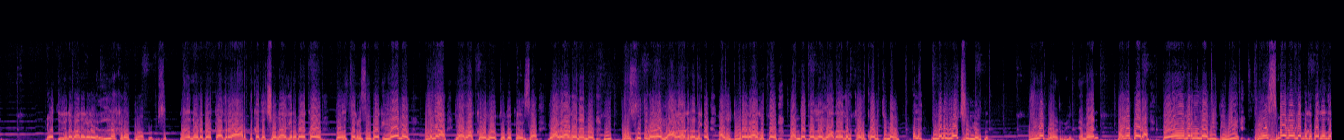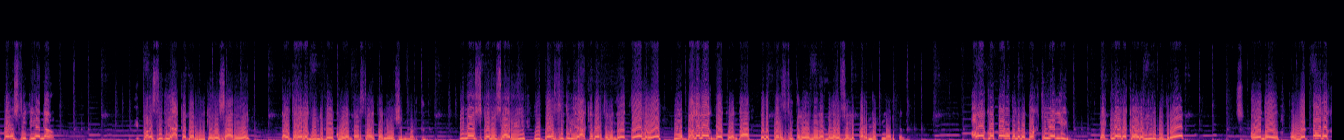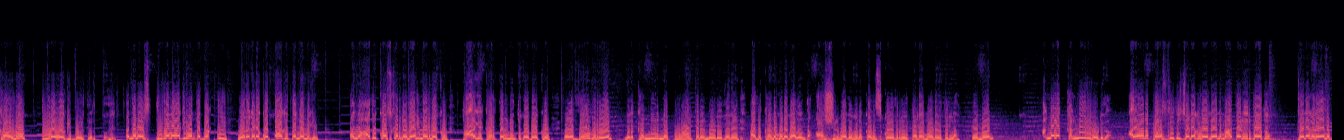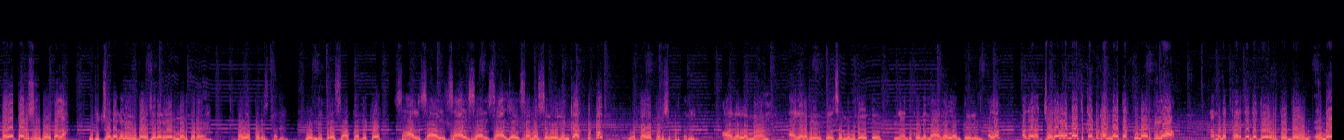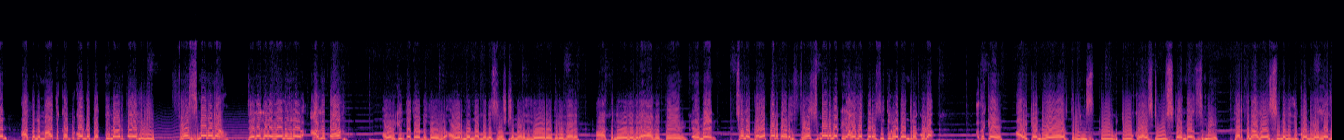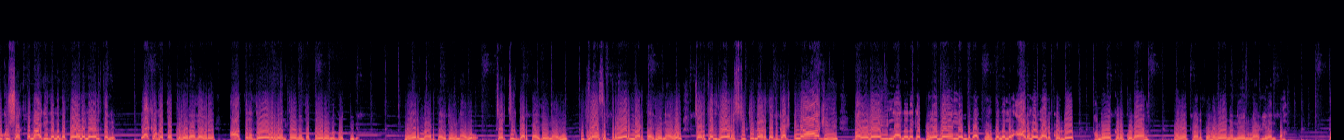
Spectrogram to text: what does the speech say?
ಇವತ್ತು ದಿನಮಾನಗಳು ಎಲ್ಲ ಕಡೆ ಪ್ರಾಬ್ಲಮ್ಸ್ ಮನೆ ನಡಬೇಕಾದ್ರೆ ಆರ್ಥಿಕತೆ ಚೆನ್ನಾಗಿರ್ಬೇಕು ಕೆಲಸಗಳು ಸಿಗ್ಬೇಕು ಏನು ಭಯ? ಯಾವಾಗ ಕಳೆದು ಹೋಗ್ತದೋ ಕೆಲಸ? ಯಾವಾಗ ನಾನು ಈ ಪರಿಸ್ಥಿತಿಗಳ ಯಾವಾಗ ನನಗೆ ಅದು ದೂರವಾಗುತ್ತೋ, ಬಂದದ್ದೆಲ್ಲ ಯಾವಾಗ ಕಳ್ಕೊಳ್ತೀನೋ? ಅಲ್ಲ, ಇವೆಲ್ಲ ಯೋಚನೆ ಇರ್ತದೆ ಭಯ ಬೇಡ್ರಿ. ಏಮೇನ್ ಭಯ ಬೇಡ. ದೇವರಲ್ಲಿ ನಾವಿದ್ದೀವಿ ಫೇಸ್ ಮಾಡೋಣ ನಮಗೆ ಬಂದಂತ ಪರಿಸ್ಥಿತಿಯನ್ನ. ಈ ಪರಿಸ್ಥಿತಿ ಯಾಕೆ ಬರ್ತದೆ? ಕೆಲವು ಸಾರಿ ನಾವು ಧೈರ್ಯ ಗುಂಡಬೇಕು ಅಂತ ಸಾಯ್ತಾನೆ ಯೋಚನೆ ಮಾಡ್ತಾನೆ. ಇನ್ನೊಂದು ಸಾರಿ ಈ ಪರಿಸ್ಥಿತಿಗಳು ಯಾಕೆ ಬರ್ತವೆ ಅಂದ್ರೆ ದೇವರು ನೀವು ಬಲವಾಗಬೇಕು ಅಂತ ಕೆಲವು ಪರಿಸ್ಥಿತಿಗಳನ್ನ ನಮ್ಮ ಲೈಫಲ್ಲಿ ಪರ್ಮಿಟ್ ಮಾಡ್ತಾನೆ. ಅವಾಗ ಗೊತ್ತಾಗುತ್ತೆ ನಮ್ಮ ಭಕ್ತಿಯಲ್ಲಿ ಗಟ್ಟಿಯಾದ ಕಾಳು ಇಲ್ಲಿ ಬಿದ್ರೆ ಒಂದು ಒಟ್ಟಾದ ಕಾಳು ದೂರ ಹೋಗಿ ಬೀಳ್ತಿರ್ತದೆ. ಅಂದ್ರೆ ನಾವು ಸ್ಥಿರವಾಗಿರುವಂತ ಭಕ್ತಿ ಹೊರಗಡೆ ಗೊತ್ತಾಗುತ್ತೆ ನಮಗೆ. ಅಲ್ಲ, ಅದಕ್ಕೋಸ್ಕರ ನಾವೇನ್ ಮಾಡ್ಬೇಕು? ಹಾಗೆ ಕರ್ತನ ನಿಂತುಕೋಬೇಕು. ನನ್ನ ದೇವರು ನನ್ನ ಕಣ್ಣೀರಿನ ಪ್ರಾರ್ಥನೆ ನೋಡಿದ್ದಾನೆ. ಅದಕ್ಕೆ ಅನುಗುಣವಾದಂತ ಆಶೀರ್ವಾದವನ್ನು ಕಳಿಸ್ಕೊಳ್ಳೋದ್ರಲ್ಲಿ ತಡ ಮಾಡುವುದಿಲ್ಲ. ಏನೇನ್ ಅನ್ನೆಲ್ಲ ಕಣ್ಣೀರು ನೋಡಿದ. ಆಯಾ ಪರಿಸ್ಥಿತಿ ಜನಗಳು ಏನೇನು ಮಾತಾಡಿರ್ಬೋದು, ಜನಗಳು ಏನು ಭಯಪಡಿಸಿರ್ಬಹುದಲ್ಲ ಇದು ಜನಗಳು ಇರ್ಬೋದು, ಜನಗಳು ಏನ್ ಮಾಡ್ತಾರೆ? ಭಯಪಡಿಸ್ತಾರೆ. ಒಂದಿದ್ರೆ ಸಾಕು, ಅದಕ್ಕೆ ಸಾಲ್ ಸಾಲ್ ಸಾಲ್ ಸಾಲ್ ಸಾಲ್ ಸಾಲ್ ಸಮಸ್ಯೆಗಳು ಲಿಂಕ್ ಹಾಕ್ಬಿಟ್ಟು ಭಯಪಡಿಸ್ಬಿಡ್ತಾರೆ. ಆಗಲ್ಲಮ್ಮ, ಆಗಲ್ಲ ಬರೀ ಕೆಲಸ ಮುಗಿದೋಯ್ತು, ನೀನು ಅಂದ್ಕೊಂಡದ್ದು ಆಗಲ್ಲ ಅಂತೇಳಿ, ಅಲ್ಲ? ಅಂದ್ರೆ ಜನಗಳ ಮಾತು ಕಟ್ಕೊಂಡು ನಾವು ಭಕ್ತಿ ಮಾಡ್ತಿಲ್ಲ. ನಮ್ಮನ್ನ ಕರೆದಂತ ದೇವರು ದೊಡ್ಡವನು. ಏನೇನ್ ಆತನ ಮಾತು ಕಟ್ಕೊಂಡು ಭಕ್ತಿ ಮಾಡ್ತಾ ಇದೀವಿ ಫೇಸ್ ಮಾಡೋಣ. ಜನಗಳು ಹೇಳಿದ್ರೆ ಆಗುತ್ತಾ? ಅವ್ರಿಗಿಂತ ದೊಡ್ಡ ದೇವರು. ಅವ್ರನ್ನು ನಮ್ಮನ್ನು ಸೃಷ್ಟಿ ಮಾಡಿದ ದೇವರು ಒಬ್ರು ಇದ್ದಾರೆ. ಆತನ ಹೇಳಿದ್ರೆ ಆಗುತ್ತೆ. ಏಮೇನ್ ಚಲೋ ಭಯಪಡಬಾರದು. ಫೇಸ್ ಮಾಡ್ಬೇಕು. ಯಾವುದೇ ಪರಿಸ್ಥಿತಿಗಳು ಬಂದ್ರು ಕೂಡ. ಅದಕ್ಕೆ I can do all things to through Christ who strengthens me ಕರ್ತನಾದ ಯೇಸುನಲ್ಲಿ ಇದ್ದುಕೊಂಡು ಎಲ್ಲದಕ್ಕೂ ಶಕ್ತನಾಗಿದ್ದಾನಂತ ಪೌಲನು ಹೇಳ್ತೇನೆ. ಯಾಕೆ ಗೊತ್ತಾ ಪ್ರಿಯರಾದವ್ರೆ? ಆತನ ದೇವರು ಎಂತವನಂತ ಪೌರನ ಗೊತ್ತಿದೆ. ಪ್ರೇಯರ್ ಮಾಡ್ತಾ ಇದೀವಿ ನಾವು ಚರ್ಚಿಗೆ ಬರ್ತಾ ಇದೀವಿ ನಾವು, ಉಪವಾಸ ಪ್ರೇಯರ್ ಮಾಡ್ತಾ ಇದೀವಿ ನಾವು ಚರ್ಚಲ್ಲಿ ದೇವರ ಸ್ತುತಿ ಮಾಡ್ತಾ ಇದ್ವಿ. ಗಟ್ಟಿಯಾಗಿ ಭಯವೇ ಇಲ್ಲ, ನನಗೆ ಭಯವೇ ಇಲ್ಲ ಎಂಬುದಾಗಿ ಕರ್ತನಲ್ಲಿ ಹಾಡುಗಳನ್ನು ಆಡ್ಕೊಂಡು ಅನೇಕರು ಕೂಡ ಭಯ ಪಡ್ತಾರೆ. ನಾನು ಏನ್ ಮಾಡ್ಲಿ ಅಂತ?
